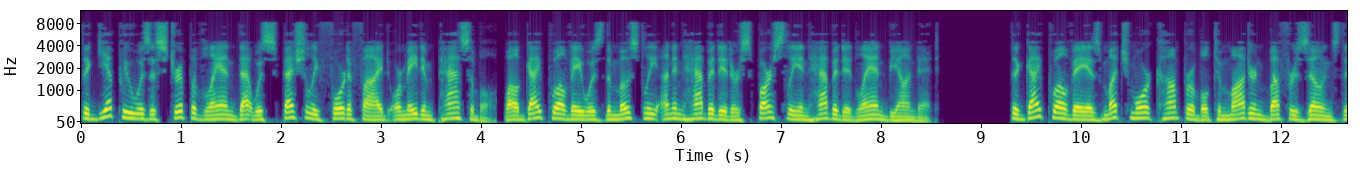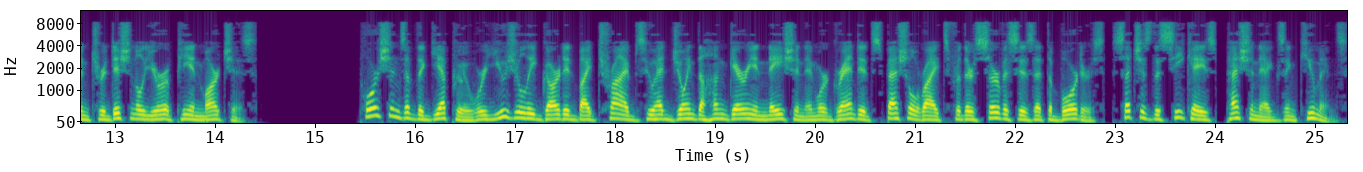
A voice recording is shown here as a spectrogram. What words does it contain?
The Gyepu was a strip of land that was specially fortified or made impassable, while Gyepűelve was the mostly uninhabited or sparsely inhabited land beyond it. The Gyepűelve is much more comparable to modern buffer zones than traditional European marches. Portions of the Gyepu were usually guarded by tribes who had joined the Hungarian nation and were granted special rights for their services at the borders, such as the Székelys, Pechenegs and Cumans.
